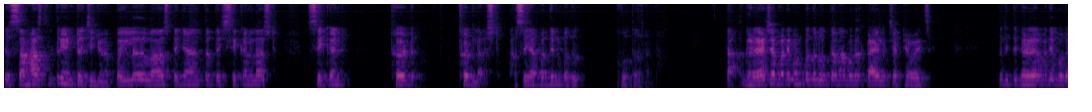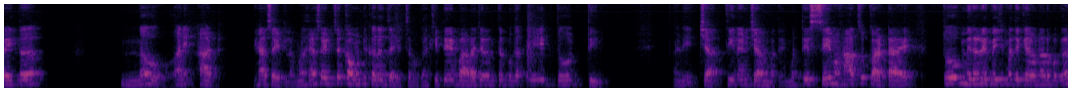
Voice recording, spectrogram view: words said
जर सहा असतील तर इंटरचेंज होणार. पहिलं लास्ट त्याच्यानंतर त्याचे second last second third third last असं या पद्धतीने बदल होत राहणार. तर घड्याळाच्या मध्ये पण बदल होताना बघा काय लक्षात ठेवायचं तर इथे घड्याळामध्ये बघा इथं नऊ आणि आठ. ह्या साईडला मग ह्या साईडचं काउंट करत जायचं बघा. की ते बाराच्या नंतर बघा एक दोन तीन आणि चार. तीन आणि चारमध्ये मग ते सेम हा जो काटा आहे तो मिरर इमेजमध्ये काय होणार बघा?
